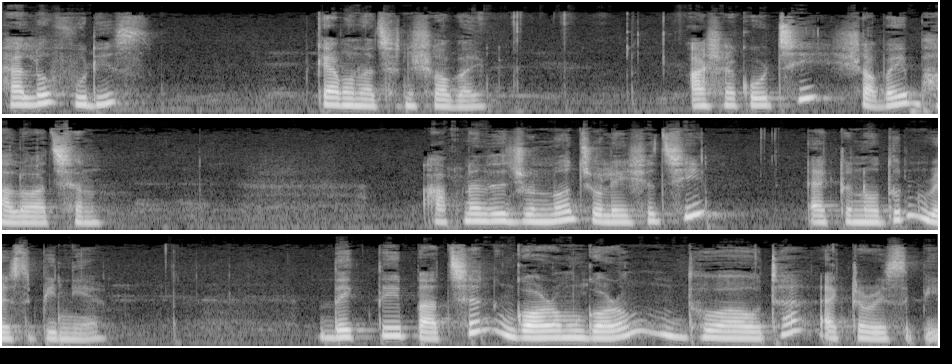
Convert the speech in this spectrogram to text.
হ্যালো ফুডিস, কেমন আছেন সবাই? আশা করছি সবাই ভালো আছেন। আপনাদের জন্য চলে এসেছি একটা নতুন রেসিপি নিয়ে। দেখতেই পাচ্ছেন গরম গরম ধোয়া ওঠা একটা রেসিপি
